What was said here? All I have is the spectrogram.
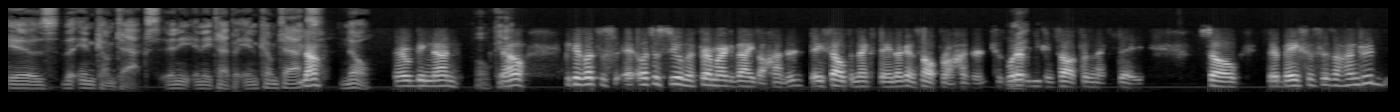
is the income tax. Any any type of income tax? No. No. There would be none. Okay. No, because let's let's assume the fair market value is 100. They sell it the next day. They're going to sell it for 100 because whatever Right. you can sell it for the next day. So their basis is 100.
